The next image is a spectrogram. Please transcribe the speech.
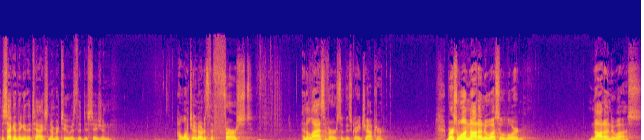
The second thing in the text, number two, is the decision. I want you to notice the first and the last verse of this great chapter. Verse 1 Not unto us, O Lord, not unto us,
